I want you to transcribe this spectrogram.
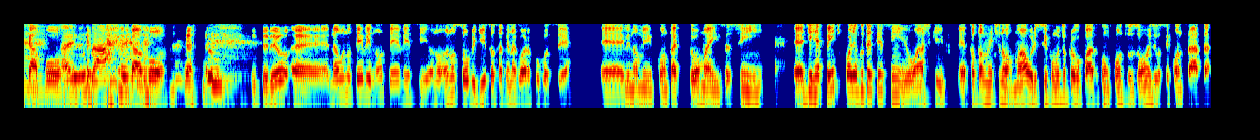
Acabou. Aí não dá. Acabou. Entendeu? É, não, não teve, não teve esse. Eu não, eu não soube disso, tô sabendo agora por você. É, ele não me contactou, mas assim, é, de repente pode acontecer sim. Eu acho que é totalmente normal. Eles ficam muito preocupados com contusões. Você contrata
